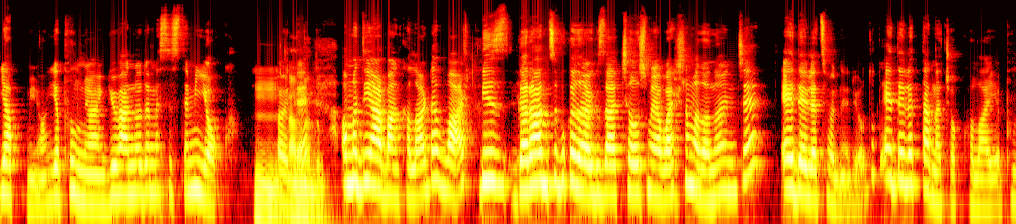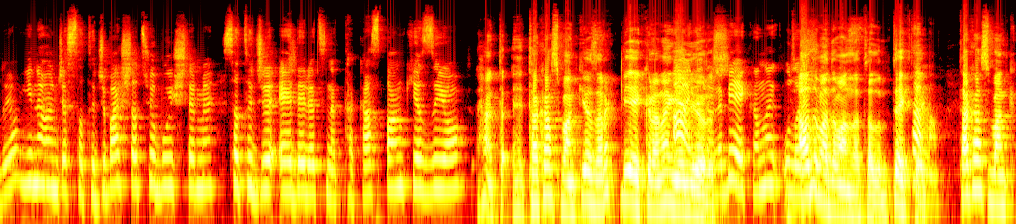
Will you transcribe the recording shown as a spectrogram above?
yapmıyor, yapılmıyor. Yani güvenli ödeme sistemi yok. Hmm, öyle. Anladım. Ama diğer bankalarda var. Biz garanti bu kadar güzel çalışmaya başlamadan önce E-Devlet öneriyorduk. E-Devlet'ten de çok kolay yapılıyor. Yine önce satıcı başlatıyor bu işlemi. Satıcı E-Devlet'ine takas bank yazıyor. Ha, ta- e, takas bank yazarak bir ekrana geliyoruz. Aynen öyle bir ekrana ulaşıyoruz. Adım adım anlatalım tek tek. Tamam. Takas bank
